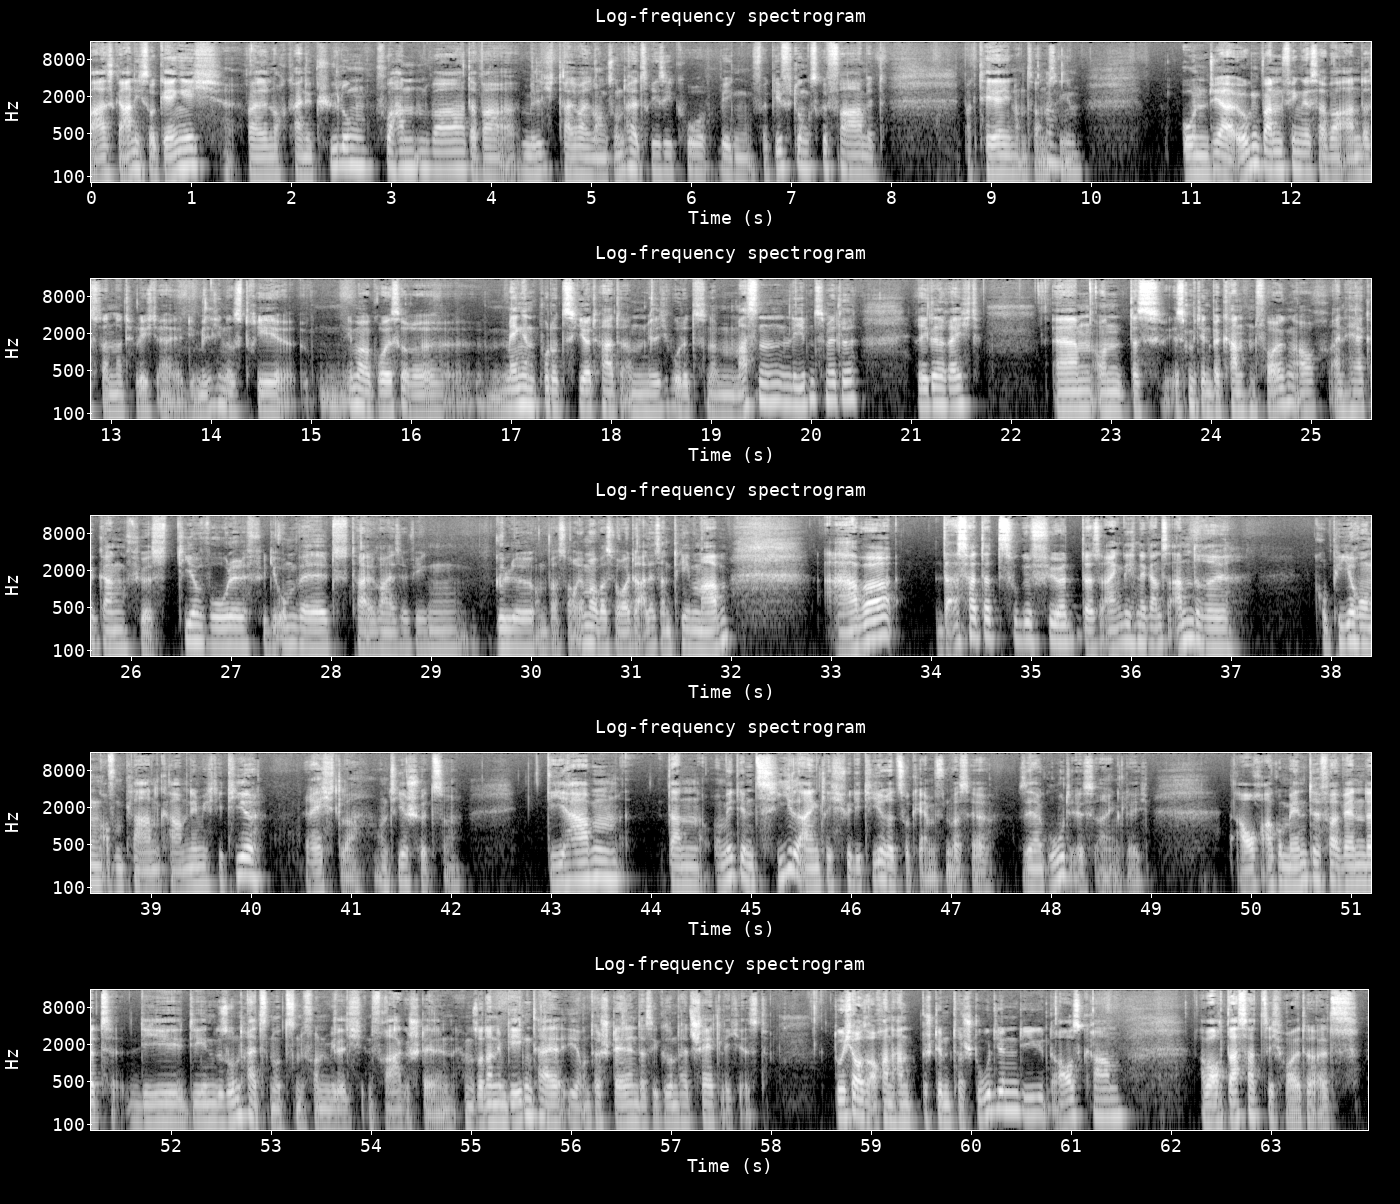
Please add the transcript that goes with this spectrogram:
war es gar nicht so gängig, weil noch keine Kühlung vorhanden war. Da war Milch teilweise noch ein Gesundheitsrisiko wegen Vergiftungsgefahr mit Bakterien und sonstigem. Mhm. Und ja, irgendwann fing es aber an, dass dann natürlich die Milchindustrie immer größere Mengen produziert hat. Und Milch wurde zu einem Massenlebensmittel regelrecht. Ähm, und das ist mit den bekannten Folgen auch einhergegangen fürs Tierwohl, für die Umwelt, teilweise wegen Gülle und was auch immer, was wir heute alles an Themen haben. Aber das hat dazu geführt, dass eigentlich eine ganz andere Gruppierung auf den Plan kam, nämlich die Tier Rechtler und Tierschützer, die haben dann mit dem Ziel eigentlich für die Tiere zu kämpfen, was ja sehr gut ist eigentlich, auch Argumente verwendet, die, den Gesundheitsnutzen von Milch in Frage stellen, sondern im Gegenteil ihr unterstellen, dass sie gesundheitsschädlich ist. Durchaus auch anhand bestimmter Studien, die rauskamen. Aber auch das hat sich heute als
